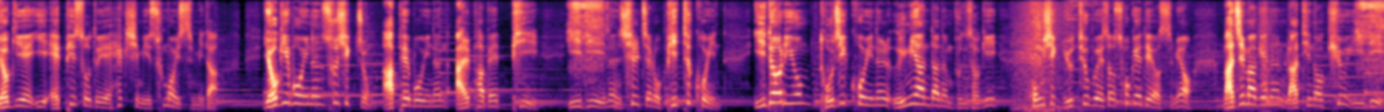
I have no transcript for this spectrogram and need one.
여기에 이 에피소드의 핵심이 숨어 있습니다. 여기 보이는 수식 중 앞에 보이는 알파벳 B, ED는 실제로 비트코인, 이더리움, 도지코인을 의미한다는 분석이 공식 유튜브에서 소개되었으며 마지막에는 라틴어 QED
